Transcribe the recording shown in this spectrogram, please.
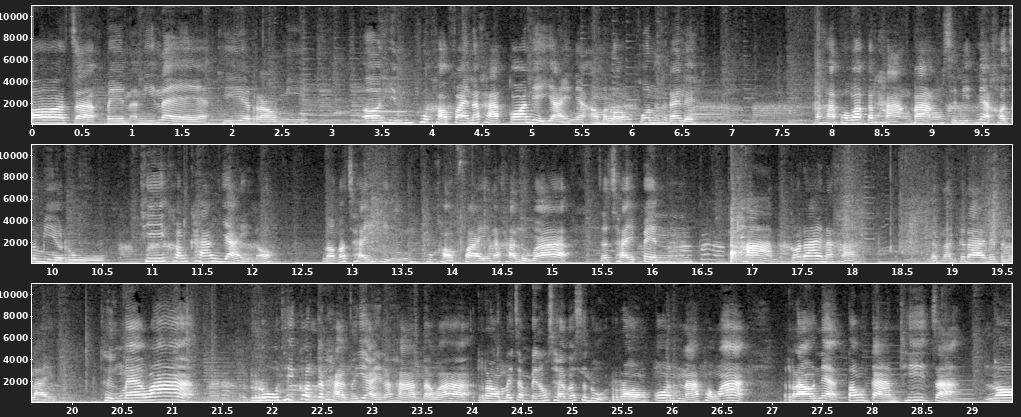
ก็จะเป็นอันนี้แหละที่เรามีเออหินภูเขาไฟนะคะ ก้อนใหญ่ๆเนี่ยเอามาลองก้นเขาได้เลยนะคะ เพราะว่ากระถางบางชนิดเนี่ยเขาจะมีรูที่ค่อนข้างใหญ่เนาะเราก็ใช้หินภูเขาไฟนะคะ หรือว่าจะใช้เป็นถ่านก็ได้นะคะ แบบนั้นก็ได้ไม่เป็นไร ถึงแม้ว่า รูที่ก้นกระถางจะใหญ่นะคะ แต่ว่าเราไม่จำเป็นต้องใช้วัสดุรองก้นนะ เพราะว่า เราเนี่ยต้องการที่จะล่อ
